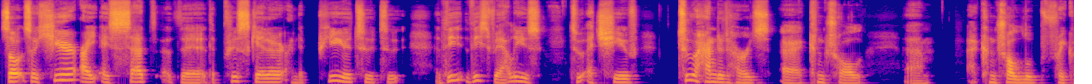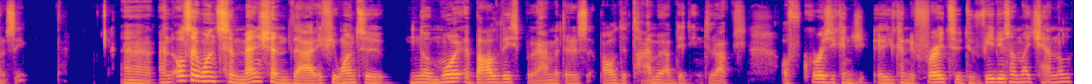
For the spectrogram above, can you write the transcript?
So so here I, I set the, the prescaler and the period to, to the, these values to achieve 200 hertz uh, control um, control loop frequency. Uh, and also I want to mention that if you want to know more about these parameters, about the timer update interrupts, of course you can uh, you can refer to to videos on my channel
